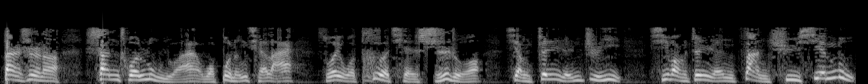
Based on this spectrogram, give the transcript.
但是呢山川路远，我不能前来，所以我特遣使者向真人致意，希望真人暂驱仙步。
